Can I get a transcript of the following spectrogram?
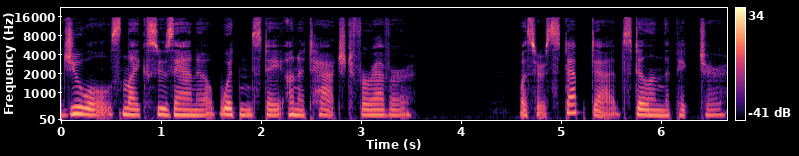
Jules, like Susanna, wouldn't stay unattached forever. Was her stepdad still in the picture?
